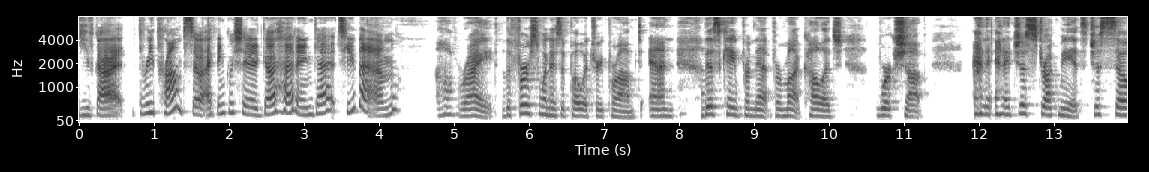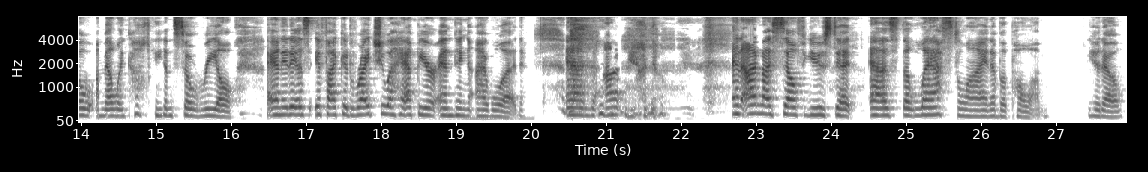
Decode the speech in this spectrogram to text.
You've got three prompts, so I think we should go ahead and get to them. All right. The first one is a poetry prompt, and this came from that Vermont College workshop. And, and it just struck me. It's just so melancholy and so real. And it is, if I could write you a happier ending, I would. And I, and I myself used it as the last line of a poem you know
